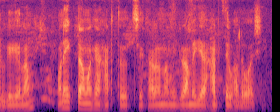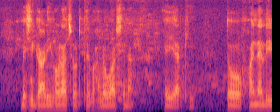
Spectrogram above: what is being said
ঢুকে গেলাম। অনেকটা আমাকে হাঁটতে হচ্ছে, কারণ আমি গ্রামে গিয়ে হাঁটতে ভালোবাসি। বেশি গাড়ি ঘোড়া চড়তে ভালোবাসি না, এই আর কি। তো ফাইনালি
